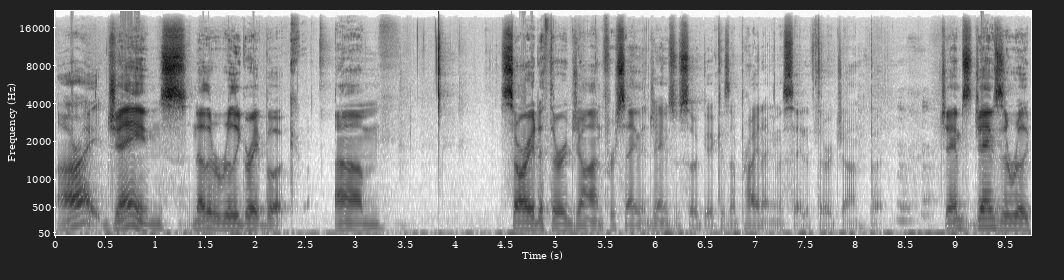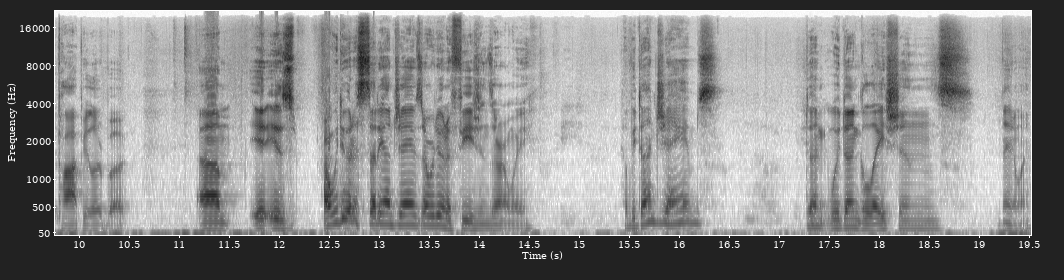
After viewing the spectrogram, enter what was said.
All right, James, another really great book. Um, sorry to Third John for saying that James was so good, because I'm probably not going to say it to Third John, but James James is a really popular book. Um, it is. Are we doing a study on James? No, we're doing Ephesians, aren't we? Have we done James? No. Done. We've done Galatians. Anyway,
